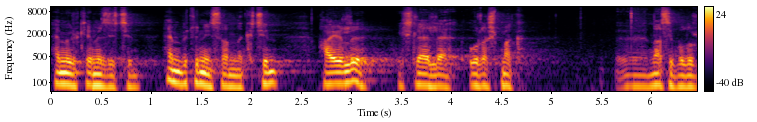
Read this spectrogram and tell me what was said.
hem ülkemiz için, hem bütün insanlık için hayırlı işlerle uğraşmak e, nasip olur.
